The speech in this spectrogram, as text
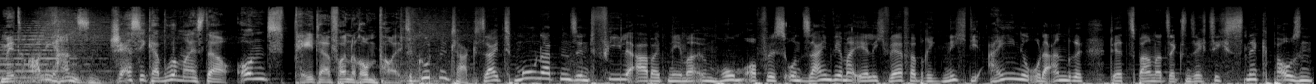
Mit Olli Hansen, Jessica Burmeister und Peter von Rumpold. Guten Tag. Seit Monaten sind viele Arbeitnehmer im Homeoffice und seien wir mal ehrlich, wer verbringt nicht die eine oder andere der 266 Snackpausen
